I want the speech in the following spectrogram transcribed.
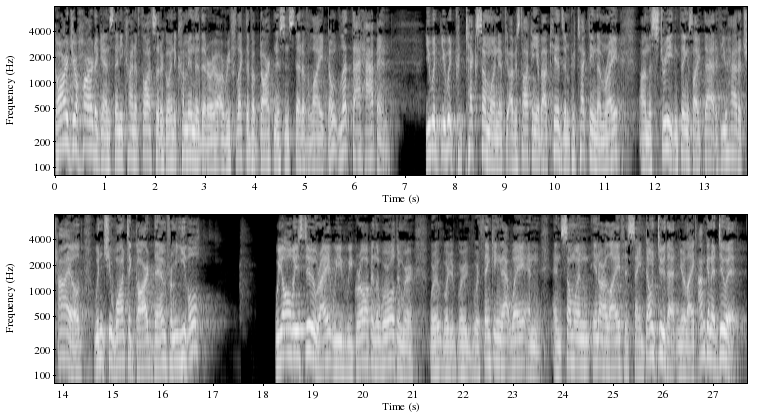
Guard your heart against any kind of thoughts that are going to come in there that are, are reflective of darkness instead of light. Don't let that happen. You would, you would protect someone if I was talking about kids and protecting them, right? On the street and things like that. If you had a child, wouldn't you want to guard them from evil? We always do, right? We, we grow up in the world and we're, we're, we're, we're, thinking that way and, and someone in our life is saying, don't do that. And you're like, I'm gonna do it.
